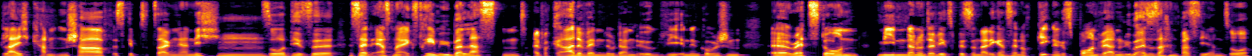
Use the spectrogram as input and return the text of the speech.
gleich kantenscharf. Es gibt sozusagen ja nicht Hm. so diese, es ist halt erstmal extrem überlastend. Einfach gerade wenn du dann irgendwie in den komischen äh, Redstone-Minen dann unterwegs bist und da die ganze Zeit noch Gegner gespawnt werden und überall so Sachen passieren, so.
